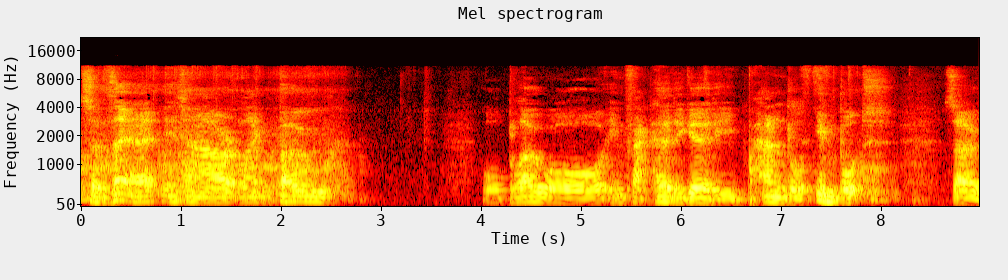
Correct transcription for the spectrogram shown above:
So there is our like bow or blow or in fact hurdy-gurdy handle input so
